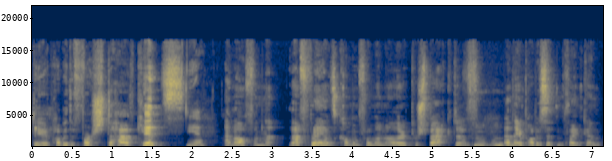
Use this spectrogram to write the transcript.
they're probably the first to have kids Yeah. and often that, that friend's coming from another perspective and they're probably sitting thinking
